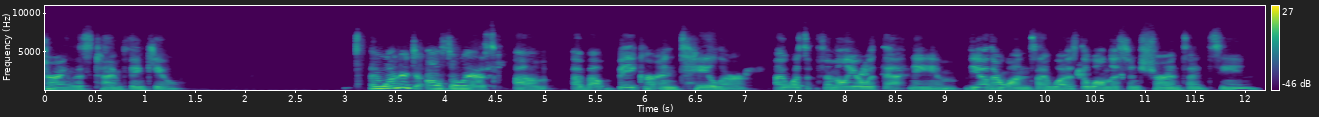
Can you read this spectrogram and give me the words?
During this time, thank you. I wanted to also ask um, about Baker and Taylor. I wasn't familiar with that name. The other ones I was, the wellness insurance I'd seen.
